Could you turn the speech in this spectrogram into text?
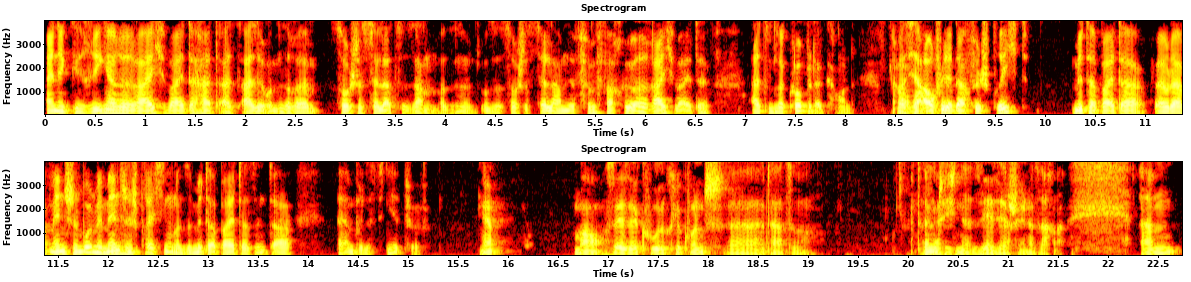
eine geringere Reichweite hat als alle unsere Social Seller zusammen. Also eine, unsere Social Seller haben eine fünffach höhere Reichweite als unser Corporate Account. Was oh, ja auch wieder dafür spricht, Mitarbeiter äh, oder Menschen wollen mit Menschen sprechen und unsere Mitarbeiter sind da ähm, prädestiniert für. Ja. Wow, sehr, sehr cool. Glückwunsch äh, dazu. Das ist natürlich eine sehr, sehr schöne Sache. Ähm,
